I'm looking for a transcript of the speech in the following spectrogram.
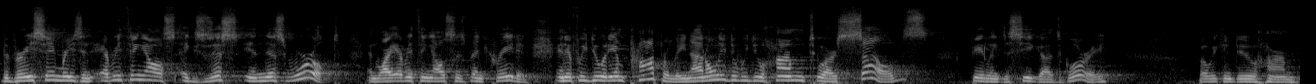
The very same reason everything else exists in this world and why everything else has been created. And if we do it improperly, not only do we do harm to ourselves, failing to see God's glory, but we can do harm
